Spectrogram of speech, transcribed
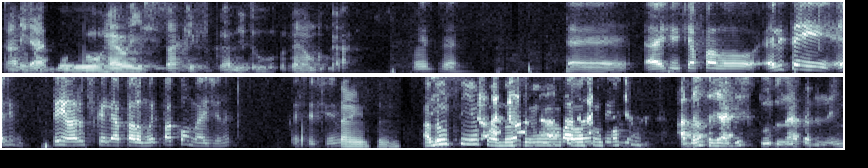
tá ligado? O Harry se sacrificando e do Venom bugar. Pois é. É, a gente já falou. Ele tem. Ele tem horas que ele apela muito pra comédia, né? Esse filme. Tem, tem. A Sim, dancinha, pô, a dancinha é uma total. A dança já diz tudo, né, velho? Nem...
